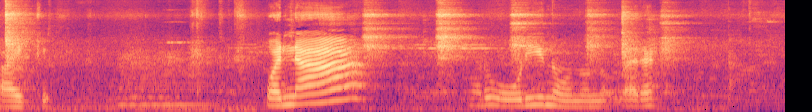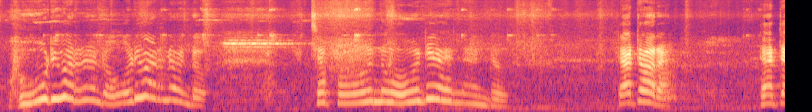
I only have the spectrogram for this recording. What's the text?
കായ്ക്കും. പൊന്നാ അത് ഓടി തോന്നുന്നു വര. ഓടി വരണുണ്ടോ ഓടി വരണുണ്ടോ? അച്ഛ പോകുന്നു ഓടി വരണുണ്ടോ? ടാറ്റ പറ ടാറ്റ.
